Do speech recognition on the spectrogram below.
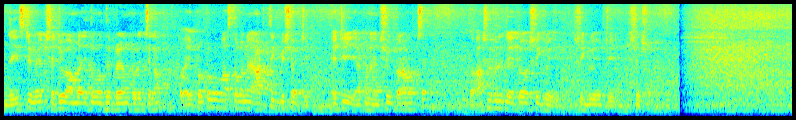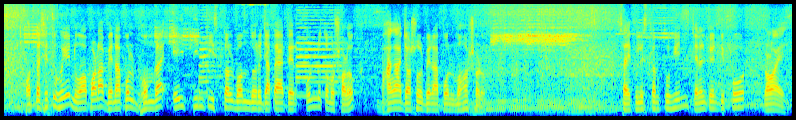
যে এস্টিমেট সেটিও আমরা ইতিমধ্যে প্রেরণ করেছিলাম। তো এই প্রকল্প বাস্তবায়নের আর্থিক বিষয়টি, এটি এখন এনশিওর করা হচ্ছে। তো আশা করি যে এটাও শীঘ্রই শীঘ্রই এটি শেষ হবে। পদ্মা সেতু হয়ে নোয়াপাড়া, বেনাপোল, ভোমরা এই তিনটি স্থলবন্দরে যাতায়াতের অন্যতম সড়ক, ভাঙা যশোর, বেনাপোল মহাসড়ক। Saiful Islam Tuhin, channel twenty four, Narail.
